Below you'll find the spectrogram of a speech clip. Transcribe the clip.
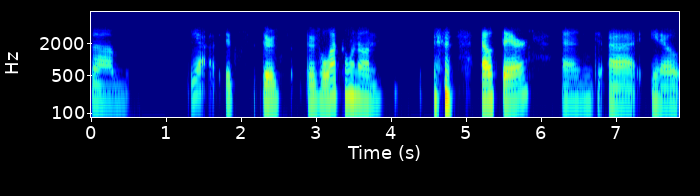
um yeah it's there's there's a lot going on out there and uh you know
